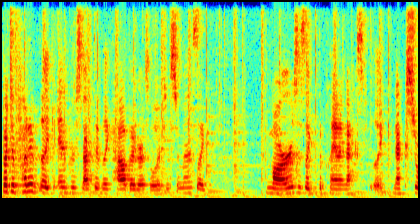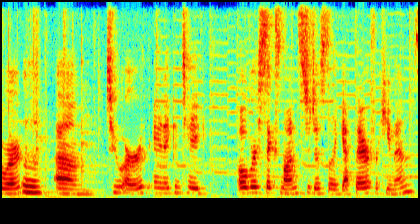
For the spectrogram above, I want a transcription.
but to put it like in perspective, like how big our solar system is, like Mars is like the planet next like next door Mhm. um, to Earth, and it can take over six months to just like get there for humans.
